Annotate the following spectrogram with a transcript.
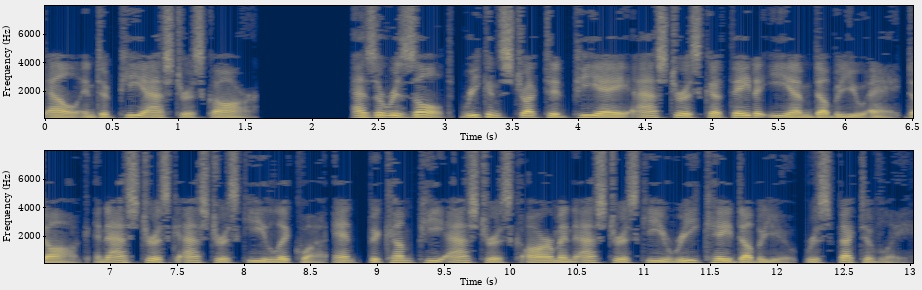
l into P** r. As a result, reconstructed PA theta EMWA dog and E liqua ant become P asterisk arm and E re KW, respectively.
